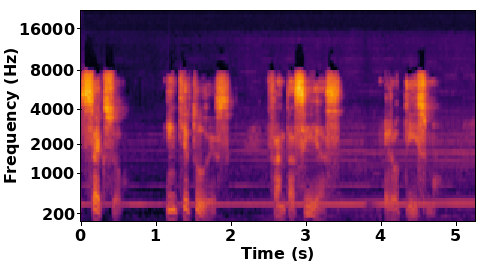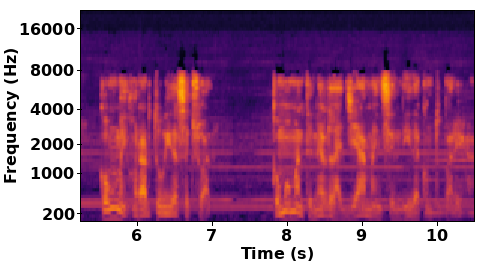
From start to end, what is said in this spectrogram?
sexo, inquietudes, fantasías, erotismo, cómo mejorar tu vida sexual, cómo mantener la llama encendida con tu pareja,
